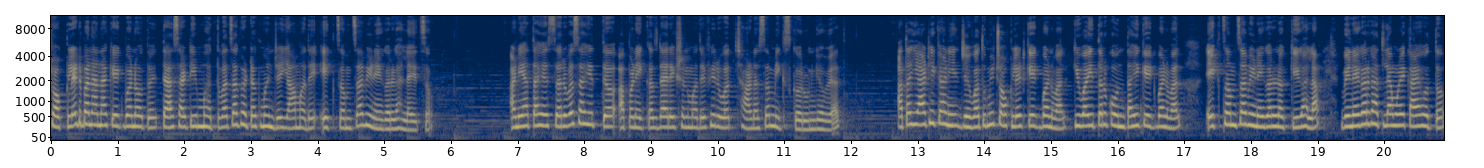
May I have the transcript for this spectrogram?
चॉकलेट बनाना केक बनवतोय त्यासाठी महत्त्वाचा घटक म्हणजे यामध्ये एक चमचा विनेगर घालायचं. आणि आता हे सर्व साहित्य आपण एकाच डायरेक्शनमध्ये फिरवत छान असं मिक्स करून घेऊयात. आता या ठिकाणी जेव्हा तुम्ही चॉकलेट केक बनवाल किंवा इतर कोणताही केक बनवाल एक चमचा विनेगर नक्की घाला. विनेगर घातल्यामुळे काय होतं?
